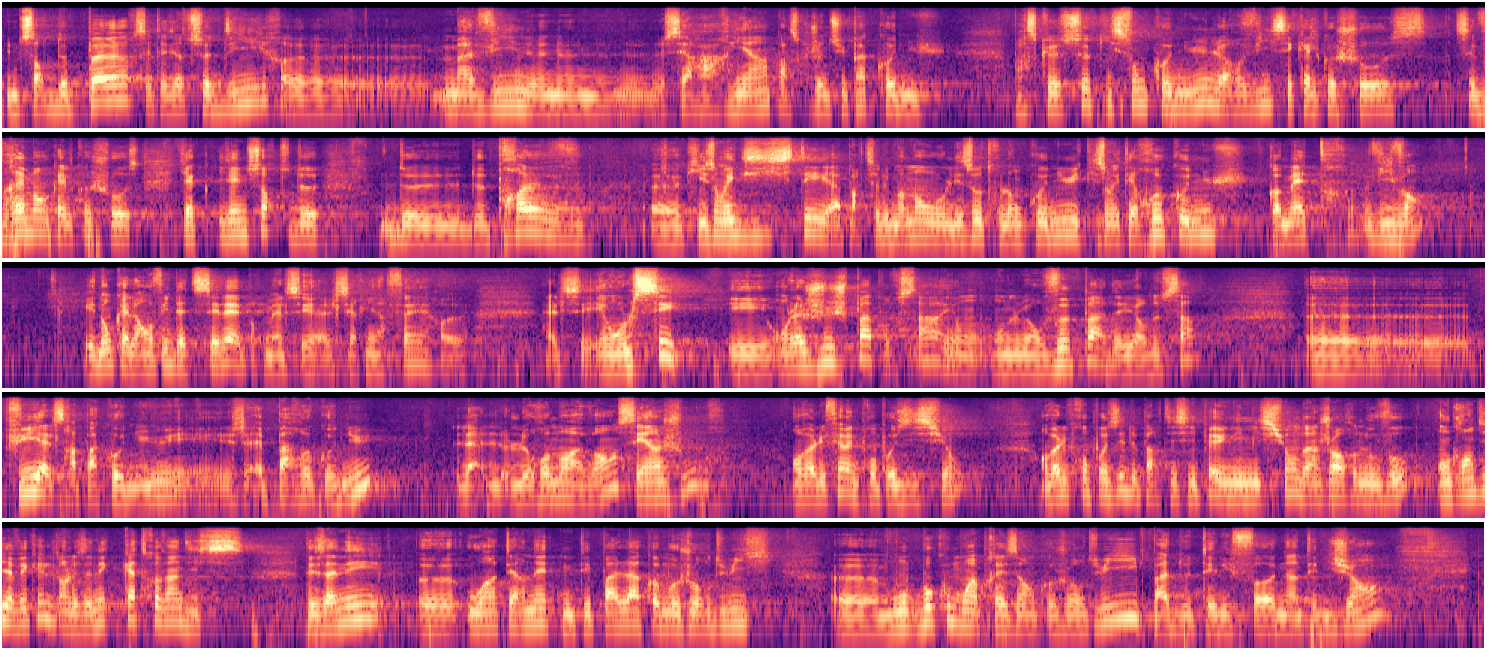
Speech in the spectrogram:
une sorte de peur, c'est-à-dire de se dire euh, ma vie ne, ne, sert à rien parce que je ne suis pas connue. Parce que ceux qui sont connus, leur vie, c'est quelque chose, c'est vraiment quelque chose. Il y, a, une sorte de, preuve euh, qu'ils ont existé à partir du moment où les autres l'ont connu et qu'ils ont été reconnus comme êtres vivants. Et donc elle a envie d'être célèbre, mais elle elle sait rien faire. Euh, elle sait, et on le sait, et on ne la juge pas pour ça, et on, ne lui en veut pas d'ailleurs de ça. Euh, puis elle ne sera pas connue et pas reconnue. le roman avance, et un jour, on va lui faire une proposition. On va lui proposer de participer à une émission d'un genre nouveau. On grandit avec elle dans les années 90 des années euh, où Internet n'était pas là comme aujourd'hui, euh, beaucoup moins présent qu'aujourd'hui, pas de téléphone intelligent,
